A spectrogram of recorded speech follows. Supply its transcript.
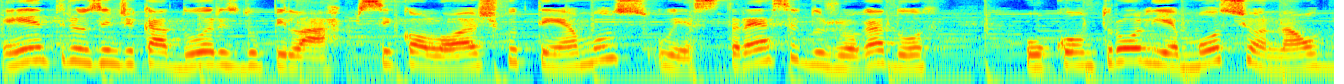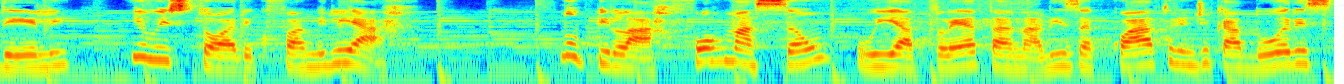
Entre os indicadores do pilar psicológico temos o estresse do jogador, o controle emocional dele e o histórico familiar. No pilar formação, o atleta analisa quatro indicadores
